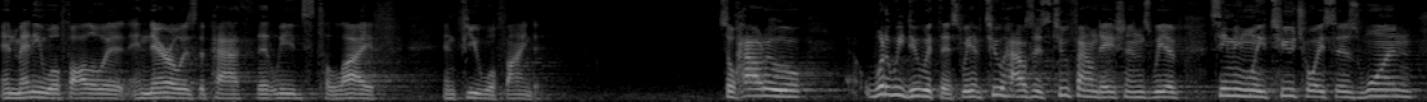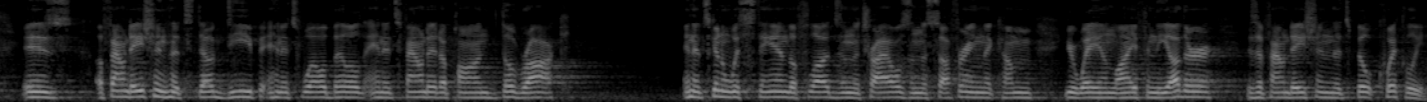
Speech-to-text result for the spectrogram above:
and many will follow it, and narrow is the path that leads to life, and few will find it. So, how do what do we do with this? We have two houses, two foundations. We have seemingly two choices. One is a foundation that's dug deep and it's well built and it's founded upon the rock and it's going to withstand the floods and the trials and the suffering that come your way in life. And the other is a foundation that's built quickly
